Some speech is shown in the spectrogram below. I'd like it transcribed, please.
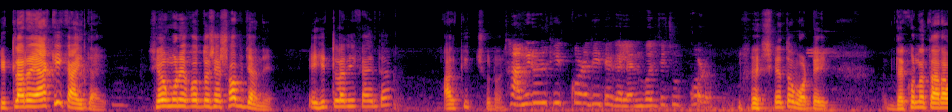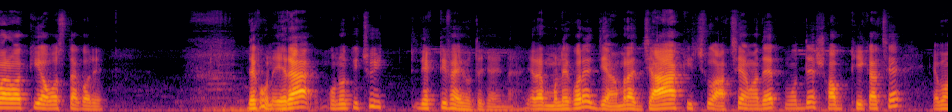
হিটলারের একই কায়দায়। সেও মনে করতো সে সব জানে। এই হিটলারই কায়দা? আর কিচ্ছু নয়। ঠিক করে দিতে গেলেন বলছে চুপ করো। সে তো বটেই। দেখো না তারা আবার কী অবস্থা করে। দেখুন এরা কোনো কিছুই রেকটিফাই হতে চায় না। এরা মনে করে যে আমরা যা কিছু আছে আমাদের মধ্যে সব ঠিক আছে এবং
